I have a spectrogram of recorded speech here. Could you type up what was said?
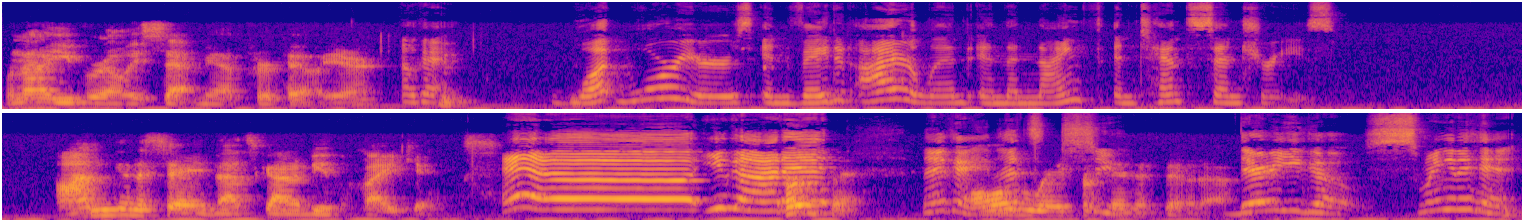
Well, now you've really set me up for failure. Okay. what warriors invaded Ireland in the 9th and 10th centuries? I'm going to say that's got to be the Vikings. Hey, you got it. Perfect. Okay, All let's the way from shoot. Minnesota. There you go. Swinging a hit.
